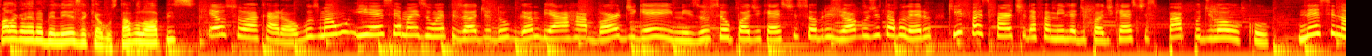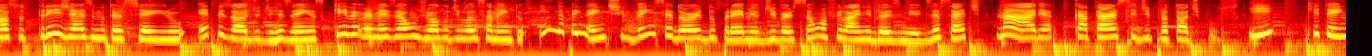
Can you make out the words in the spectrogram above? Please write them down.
Fala galera, beleza? Aqui é o Gustavo Lopes. Eu sou a Carol Guzmão e esse é mais um episódio do Gambiarra Board Games, o seu podcast sobre jogos de tabuleiro que faz parte da família de podcasts Papo de Louco. Nesse nosso 33º episódio de resenhas, Quem Vai Ver Mesa é um jogo de lançamento independente, vencedor do prêmio Diversão Offline 2017 na área Catarse de Protótipos. E que tem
